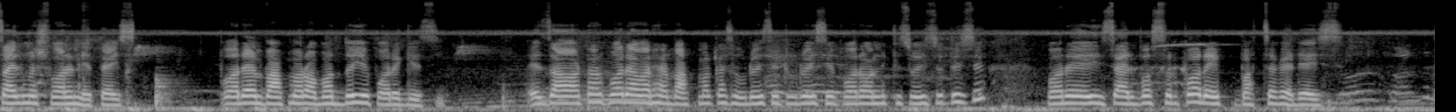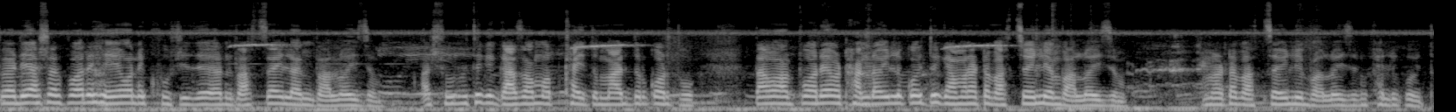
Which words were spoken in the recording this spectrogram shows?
চার মাস পরে নেতে আইছি। পরে আমি বাপমার অবাধ্য হয়ে পরে গেছি। এই যাওয়াটার পরে আবার হ্যাঁ বাপমার কাছে উড়াইছে, টুড়াইছে, পরে অনেক কিছু হয়েছে, টুইছে। পরে এই চার বছর পরে বাচ্চা পেটে আইছে। পেটে আসার পরে হে অনেক খুশি যে আমি বাচ্চা এলে আমি ভালো হয়ে যাব। আর শুরু থেকে গাঁজা মদ খাইতো মারধর করতো। তাও পরে আবার ঠান্ডা হইলে কইতো কি, আমার একটা বাচ্চা হইলে আমি ভালো হয়ে যাব। আমার একটা বাচ্চা হইলে ভালো হয়ে যাব, খালি কইতো।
